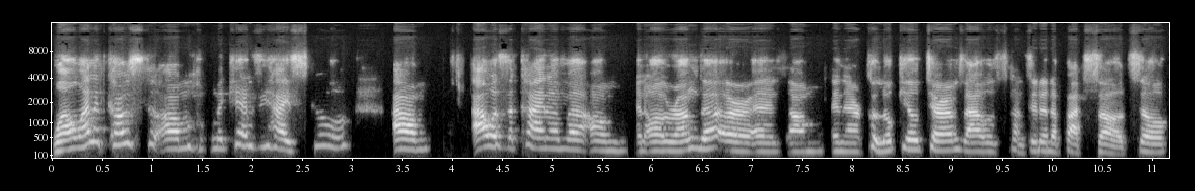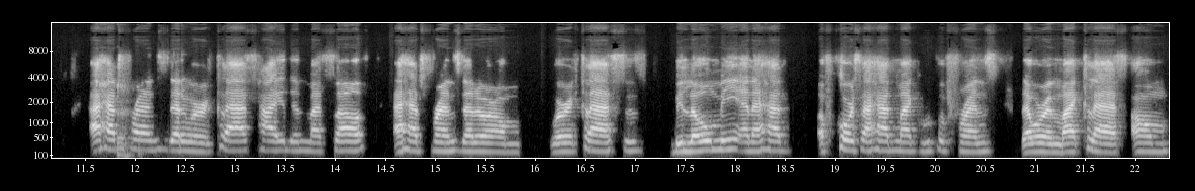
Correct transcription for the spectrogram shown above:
Well, when it comes to um, Mackenzie High School, um, I was a kind of a, um, an all-rounder, or as um, in our colloquial terms, I was considered a pot salt. So I had friends that were in class higher than myself. I had friends that were um, were in classes below me, and I had, of course, I had my group of friends that were in my class. Um,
